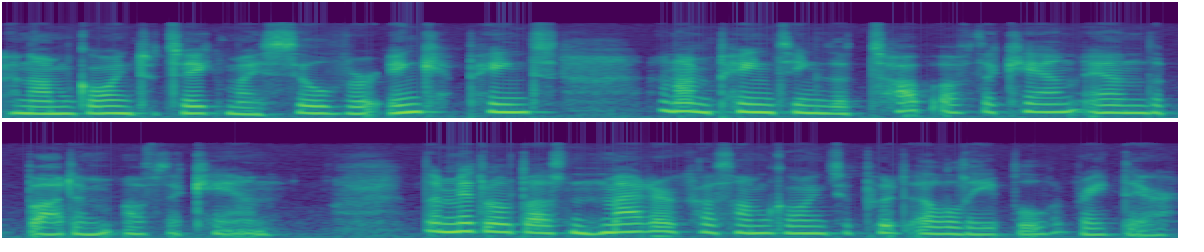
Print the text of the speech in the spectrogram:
and I'm going to take my silver ink paint and I'm painting the top of the can and the bottom of the can. The middle doesn't matter because I'm going to put a label right there.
